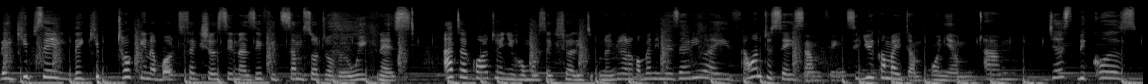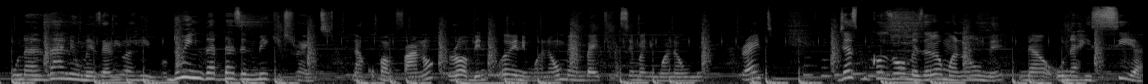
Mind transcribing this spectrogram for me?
they keep saying they keep talking about sexual sin as if it's some sort of a weakness. Hata kwa watu wenye homosexuality kuna wengine wanakwambia nimezaliwa hivi. I want to say something. Sijui kama itamponya mtu. Um, just because unadhani umezaliwa hivyo doing that doesn't make it right. Nakupa mfano robin wewe ni mwanaume ambaye tunasema ni mwanaume right? Just because wewe umezaliwa mwanaume na una hisia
